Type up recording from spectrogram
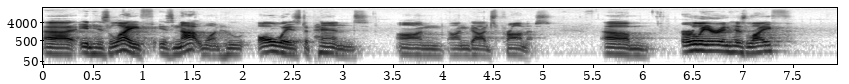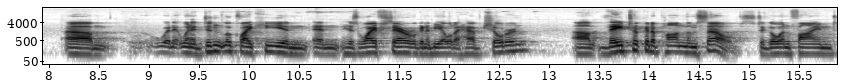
uh, in his life is not one who always depends on, on God's promise. Um, earlier in his life, um, when, it, when it didn't look like he and, and his wife Sarah were going to be able to have children, um, they took it upon themselves to go and find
